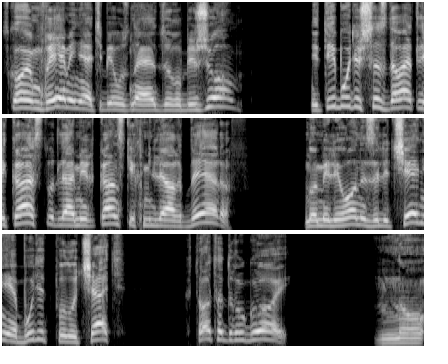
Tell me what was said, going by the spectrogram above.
В скором времени о тебе узнают за рубежом. И ты будешь создавать лекарства для американских миллиардеров, но миллионы за лечение будет получать кто-то другой. Ну,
